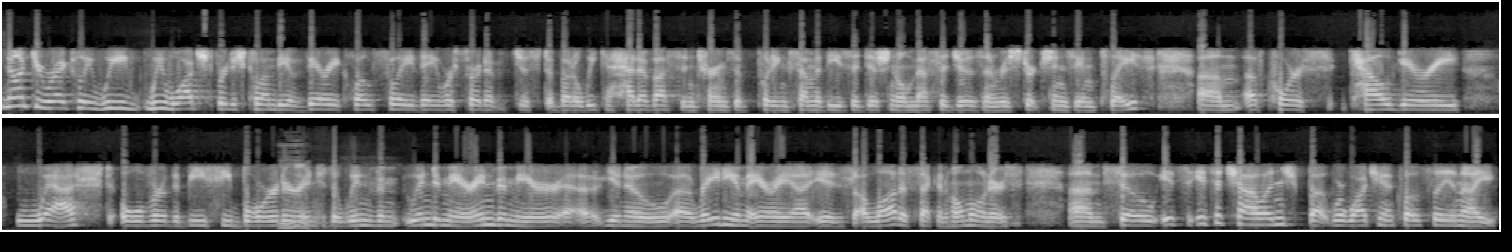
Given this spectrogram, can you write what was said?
Not directly. We we watched British Columbia very closely. They were sort of just about a week ahead of us in terms of putting some of these additional messages and restrictions in place. Um, of course, Calgary west over the BC border mm-hmm. into the Windermere, Invermere, uh, you know, uh, Radium area is a lot of second homeowners. Um, so it's it's a challenge, but we're watching it closely. And I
